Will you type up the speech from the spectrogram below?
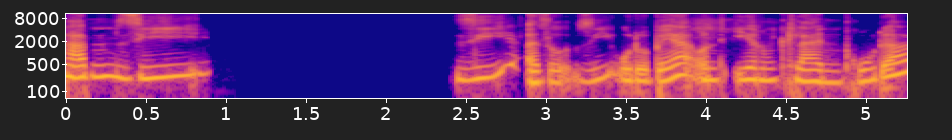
haben Sie Sie, also Sie, Udo Bär und Ihren kleinen Bruder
